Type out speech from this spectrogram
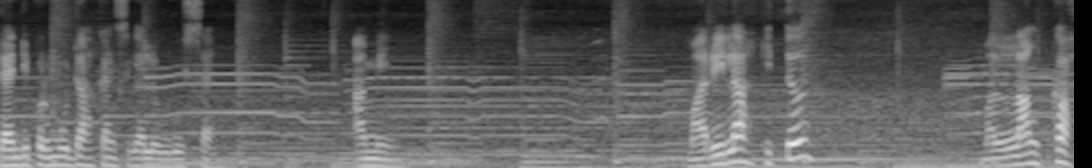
dan dipermudahkan segala urusan. Amin. Marilah kita melangkah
